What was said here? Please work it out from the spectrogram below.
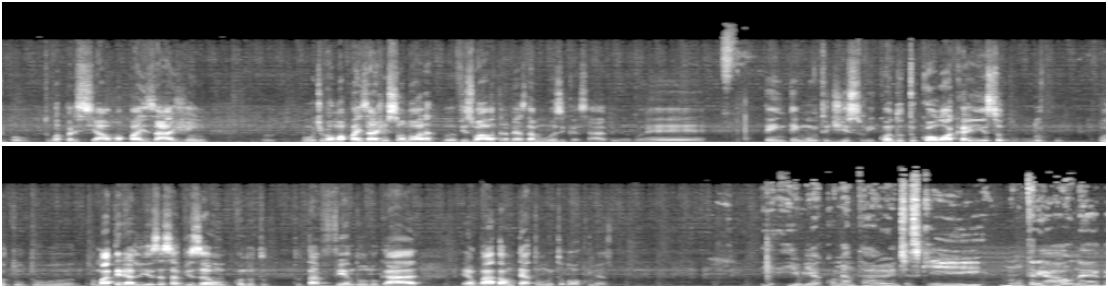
tipo, tu apreciar uma paisagem, tipo, uma paisagem sonora, visual através da música, sabe? É, tem, tem muito disso. E quando tu coloca isso, tu, tu, tu- tu materializa essa visão quando tu, tu tá vendo o lugar, é, dá um teto muito louco mesmo. Eu ia comentar antes que Montreal, né,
